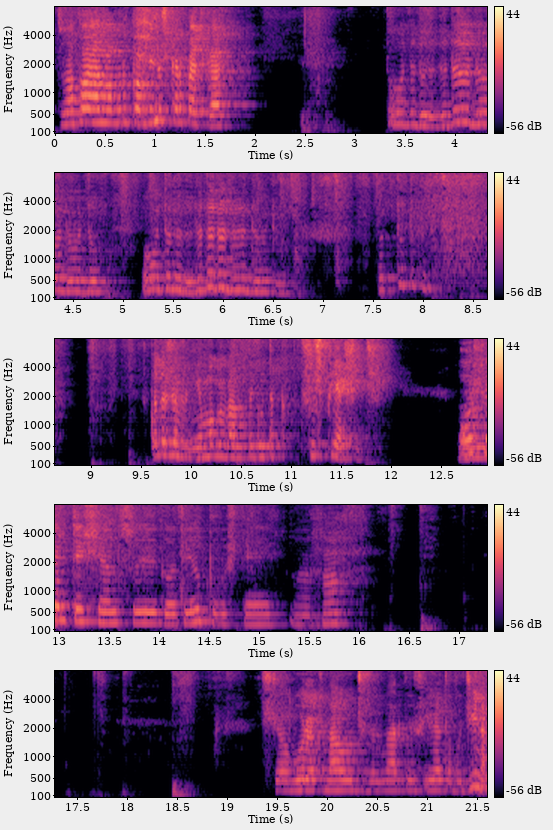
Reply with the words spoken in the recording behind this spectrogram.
Złapałem ogórkowi za skarpetkę. Du, du, du, du, du, du, du, du. Du, du, du, du, du, du, du, du, du. Du, du, du, du. Szkoda, że nie mogę wam tego tak przyspieszyć. Osiem tysięcy godzin później. Mhm. Się ogórek nauczy, że najpierw ile to godzina.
